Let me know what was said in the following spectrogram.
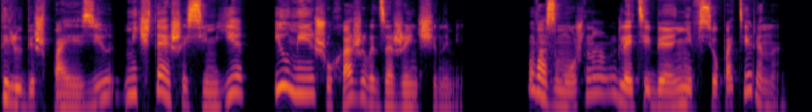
Ты любишь поэзию, мечтаешь о семье и умеешь ухаживать за женщинами. Возможно, для тебя не все потеряно.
